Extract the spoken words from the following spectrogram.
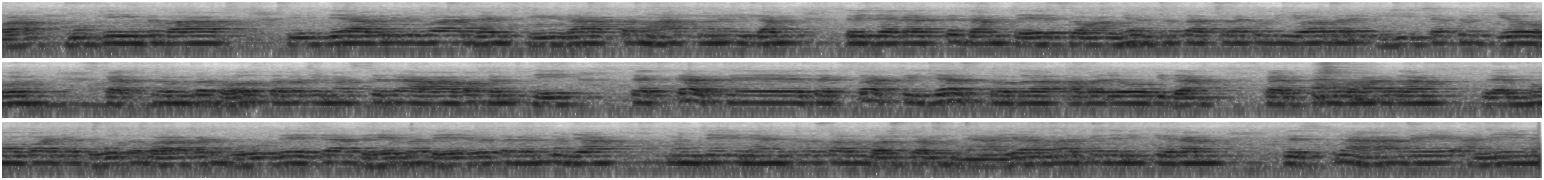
वा। विद्याविर्वाजं क्रीडाकमात्मनिदं त्रिजगत्कृतं ते स्वाम्यन्त तत्र ईशकुर्योः कर्तुं प्रभोस्तव किमस्य आवहन्ति भूतभावन भूदेश देवदेवतगन्मजा मुञ्जेन सर्वस्वं कृष्णादे अनेन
